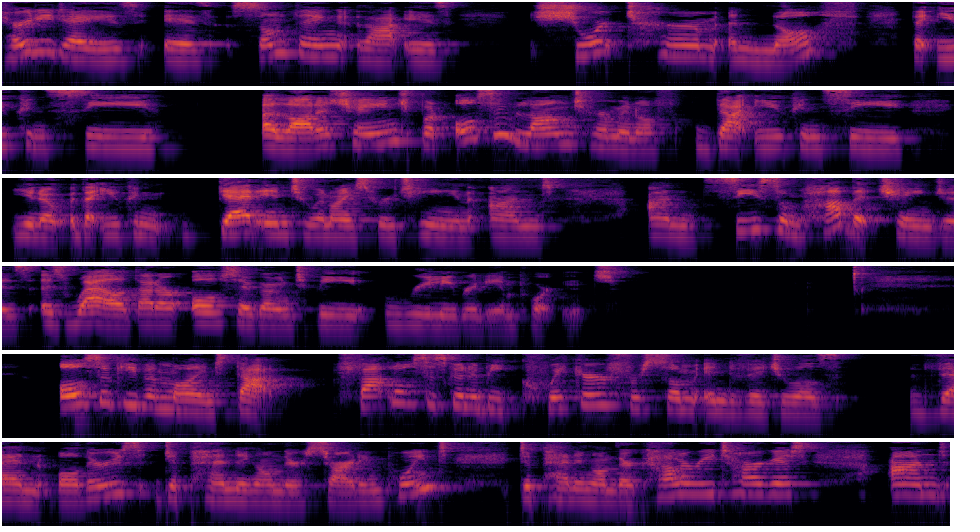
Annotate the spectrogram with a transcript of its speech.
30 days is something that is short term enough that you can see a lot of change, but also long term enough that you can see, you know, that you can get into a nice routine and and see some habit changes as well that are also going to be really, really important. Also, keep in mind that fat loss is going to be quicker for some individuals than others, depending on their starting point, depending on their calorie target, and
